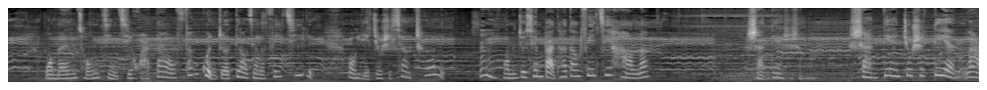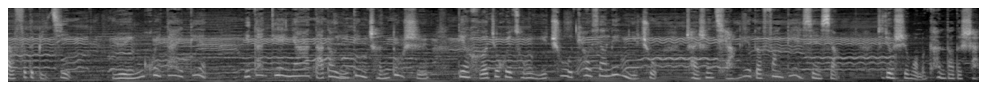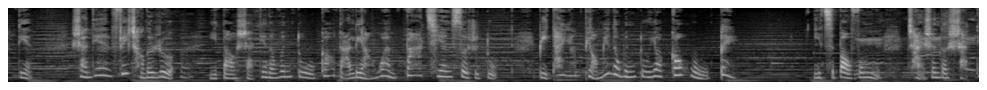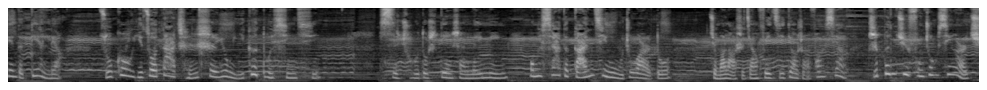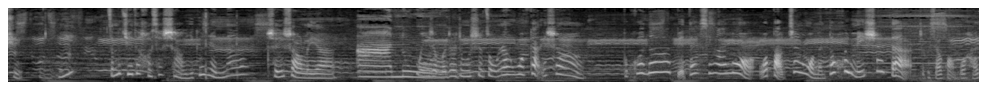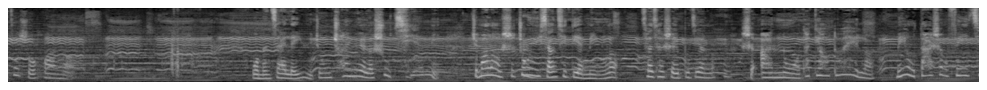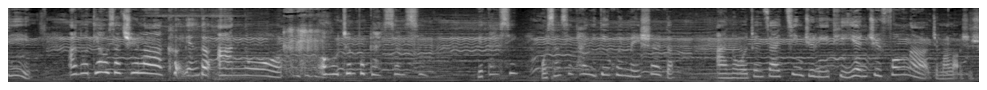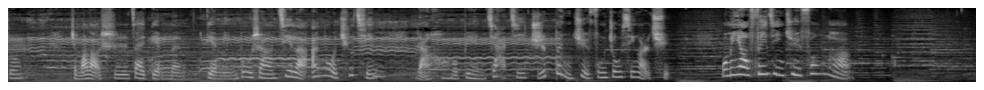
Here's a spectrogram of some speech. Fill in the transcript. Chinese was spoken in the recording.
我们从紧急滑道翻滚着掉进了飞机里，哦，也就是校车里。嗯，我们就先把它当飞机好了。闪电是什么？闪电就是电。拉尔夫的笔记：云会带电。一旦电压达到一定程度时，电荷就会从一处跳向另一处，产生强烈的放电现象。这就是我们看到的闪电。闪电非常的热，一道闪电的温度高达两万八千摄氏度，比太阳表面的温度要高五倍。一次暴风雨产生的闪电的电量。足够一座大城市用一个多星期，四处都是电闪雷鸣，我们吓得赶紧捂住耳朵。卷毛老师将飞机调转方向，直奔飓风中心而去。咦，怎么觉得好像少一个人呢？谁少了呀？阿诺。为什么这种事总让我赶上？不过呢，别担心，阿诺，我保证我们都会没事的。这个小广播还在说话呢。我们在雷雨中穿越了数千米，卷毛老师终于想起点名了。猜猜谁不见了？是阿诺，他掉队了，没有搭上飞机。阿诺掉下去了，可怜的阿诺！哦，真不敢相信。别担心，我相信他一定会没事的。阿诺正在近距离体验飓风呢。卷毛老师说。卷毛老师在点门。点名簿上记了阿诺缺勤，然后便驾机直奔飓风中心而去。我们要飞进飓风了，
